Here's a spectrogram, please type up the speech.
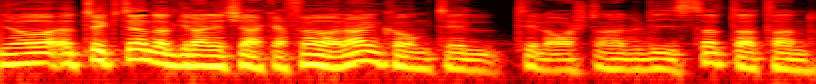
Ja, jag tyckte ändå att Granit Xhaka före han kom till, till Arsenal hade visat att han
